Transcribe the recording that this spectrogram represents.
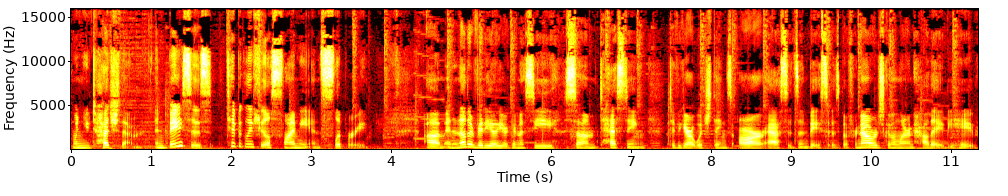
when you touch them, and bases typically feel slimy and slippery. Um, in another video, you're going to see some testing to figure out which things are acids and bases, but for now, we're just going to learn how they behave.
